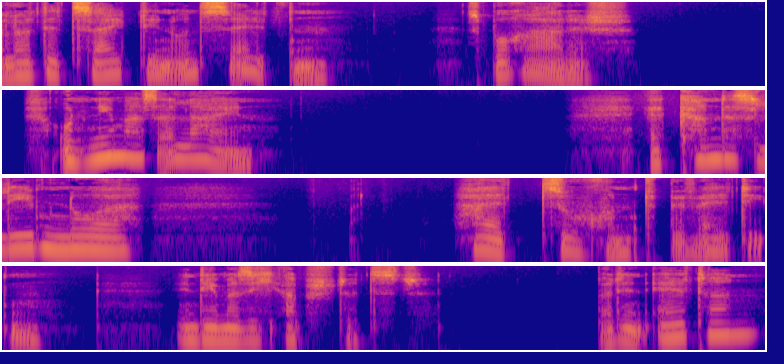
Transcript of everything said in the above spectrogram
Charlotte zeigt ihn uns selten, sporadisch und niemals allein. Er kann das Leben nur haltsuchend bewältigen, indem er sich abstützt. Bei den Eltern,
